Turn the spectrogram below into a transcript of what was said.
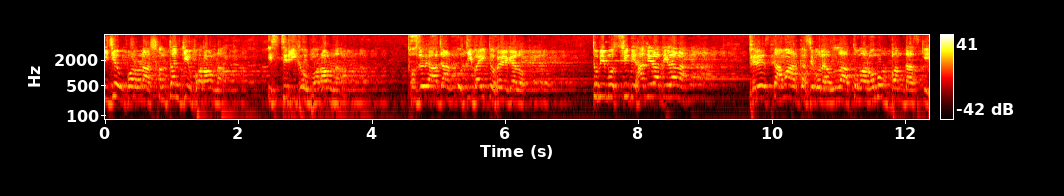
নিজেও পড়ো না, সন্তানকেও পড়াও না, স্ত্রীকেও পড়াও না। ফজরে আজান অতিবাহিত হয়ে গেল। তুমি মসজিদে হাজিরা দিলা না। ফেরেস্তা আমার কাছে বলে, আল্লাহ, তোমার অমুক বান্দা আজকে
